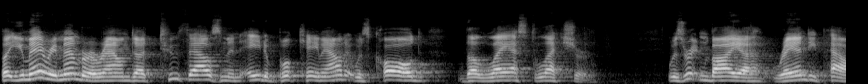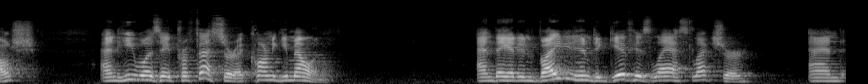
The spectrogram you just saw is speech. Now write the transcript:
But you may remember around uh, 2008, a book came out. It was called The Last Lecture. It was written by uh, Randy Pausch, and he was a professor at Carnegie Mellon. And they had invited him to give his last lecture, and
